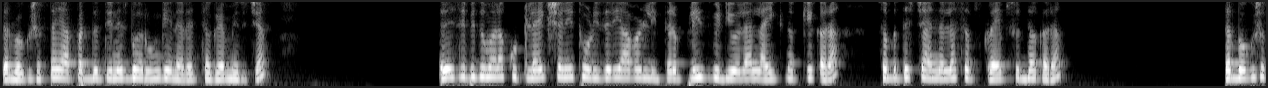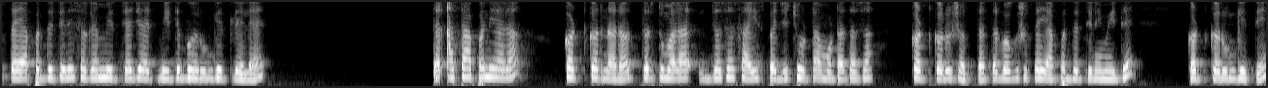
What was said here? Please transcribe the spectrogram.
तर बघू शकता या पद्धतीनेच भरून घेणार आहेत सगळ्या मिरच्या. रेसिपी तुम्हाला कुठल्याही क्षणी थोडी जरी आवडली तर प्लीज व्हिडिओला लाईक नक्की करा. सोबतच चॅनलला सबस्क्राईबसुद्धा करा. तर बघू शकता या पद्धतीने सगळ्या मिरच्या ज्या आहेत मी इथे भरून घेतलेल्या आहेत. तर आता आपण याला कट करणार आहोत. तर तुम्हाला जसा साईज पाहिजे छोटा मोठा तसा कट करू शकता. तर बघू शकता या पद्धतीने मी इथे कट करून घेते.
